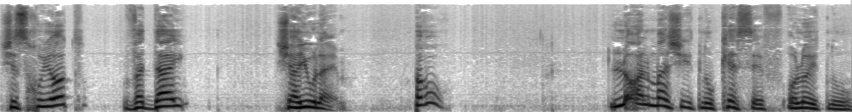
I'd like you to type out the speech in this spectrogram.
שזכויות ודאי שהיו להם. ברור. לא על מה שייתנו כסף או לא ייתנו,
